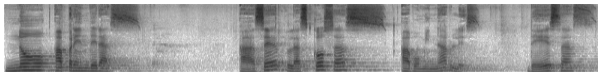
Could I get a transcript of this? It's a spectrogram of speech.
no aprenderás a hacer las cosas abominables de esas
